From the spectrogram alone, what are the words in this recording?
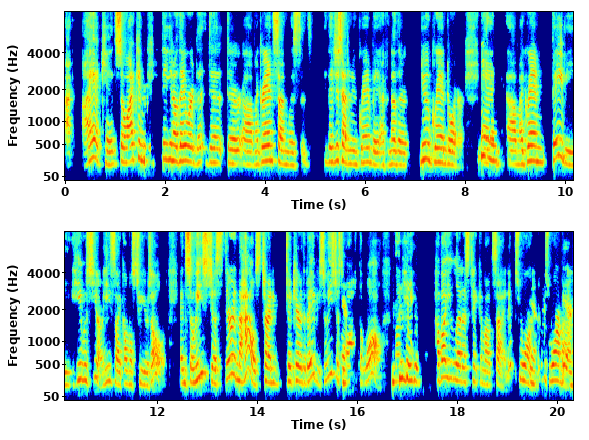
I, I had kids, so I can, you know, they were the the their uh, my grandson was. They just had a new grandbaby. I have another new granddaughter, Mhm. and uh, my grandbaby, he was, you know, he's like almost two years old, and so he's just they're in the house trying to take care of the baby, so he's just Yeah. off the wall. Like, hey, how about you let us take him outside? It was warm. Yeah. It was warm Yeah. out.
